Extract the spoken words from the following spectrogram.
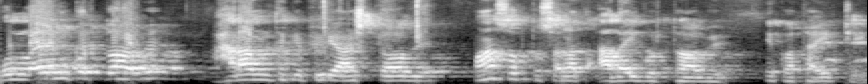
মূল্যায়ন করতে হবে, হারাম থেকে ফিরে আসতে হবে, পাঁচ অক্ট সালাত আদায় করতে হবে, এ কথাই ঠিক।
